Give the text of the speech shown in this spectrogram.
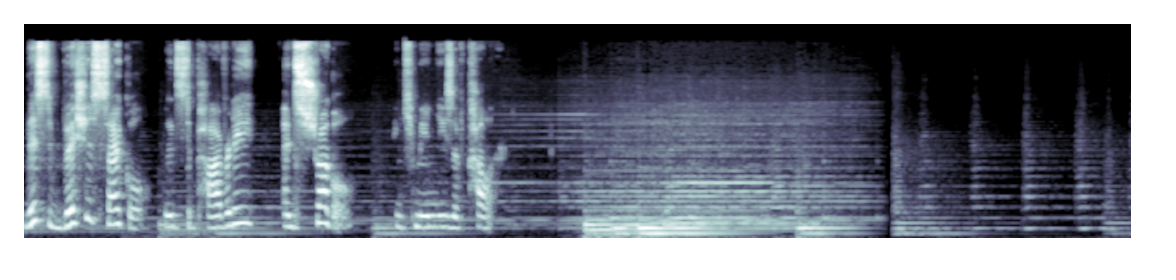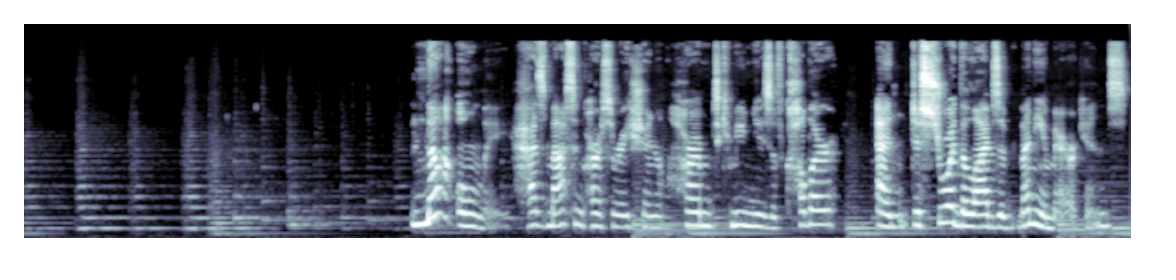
This vicious cycle leads to poverty and struggle in communities of color. Has mass incarceration harmed communities of color and destroyed the lives of many Americans,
